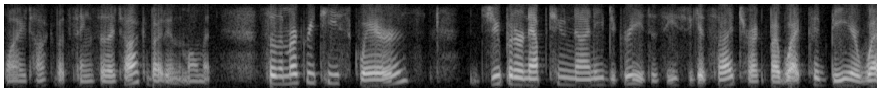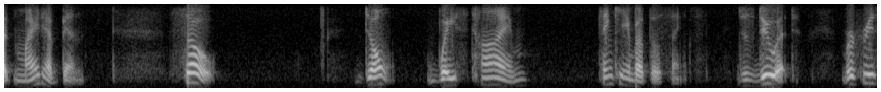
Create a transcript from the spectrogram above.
why i talk about things that i talk about in the moment so the mercury t squares Jupiter, Neptune, 90 degrees. It's easy to get sidetracked by what could be or what might have been. So, don't waste time thinking about those things. Just do it. Mercury's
